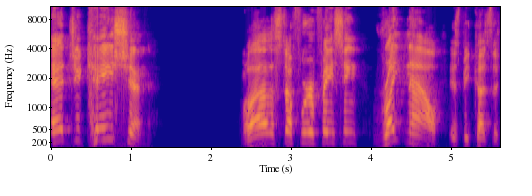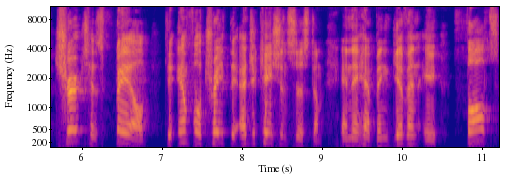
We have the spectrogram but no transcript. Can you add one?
Education. A lot of the stuff we're facing right now is because the church has failed to infiltrate the education system and they have been given a false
